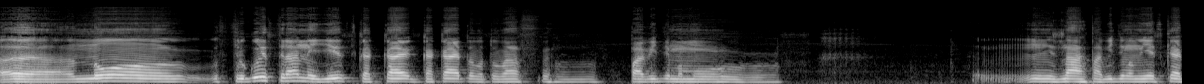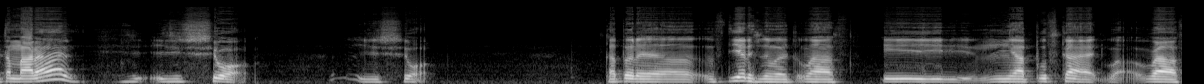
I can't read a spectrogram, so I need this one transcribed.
Э, но с другой стороны есть какая какая-то вот у вас, по-видимому, не знаю, по-видимому есть какая-то мораль? Еще, еще, которая сдерживает вас и не отпускает вас,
